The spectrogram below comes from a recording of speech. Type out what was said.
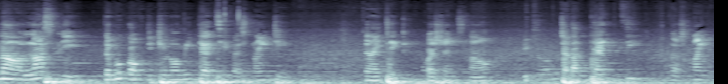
Now, lastly, the book of Deuteronomy 30, verse 19. Can I take questions now? Deuteronomy chapter 30, verse 19.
